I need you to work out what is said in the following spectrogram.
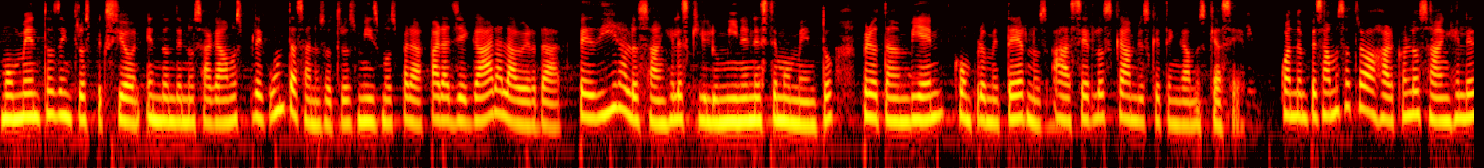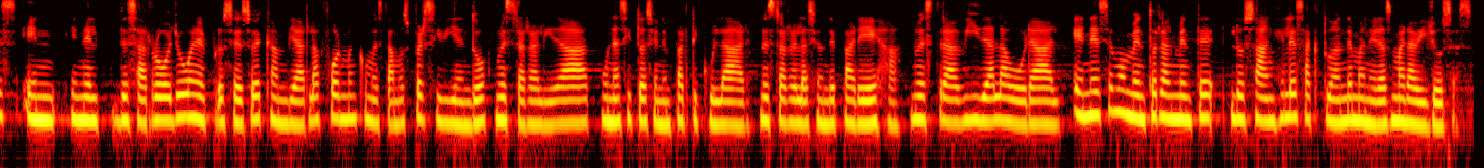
momentos de introspección en donde nos hagamos preguntas a nosotros mismos para, para llegar a la verdad, pedir a los ángeles que iluminen este momento, pero también comprometernos a hacer los cambios que tengamos que hacer. Cuando empezamos a trabajar con los ángeles en, el desarrollo o en el proceso de cambiar la forma en cómo estamos percibiendo nuestra realidad, una situación en particular, nuestra relación de pareja, nuestra vida laboral, en ese momento realmente los ángeles actúan de maneras maravillosas.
